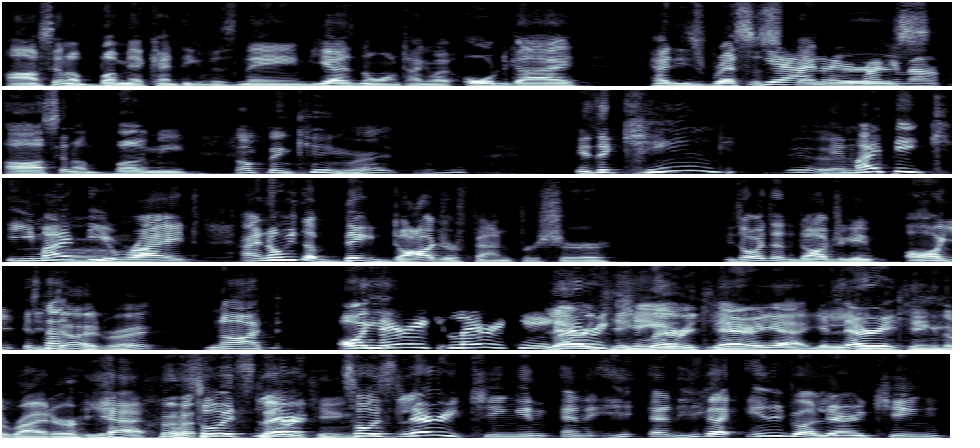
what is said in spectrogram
Uh, it's gonna bum me. I can't think of his name. You guys know what I'm talking about. Old guy had these red Yeah, I know what you're talking suspenders. about. Oh, it's gonna bug me. Something King, right? Isn't it? Is it King? Yeah. It might be. He might be Um, right. I know he's a big Dodger fan for sure. He's always at the Dodger game. Oh, it's He not. died, right? No, I, oh, yeah, Larry Larry King. Larry Larry King. King. Larry King. Larry, yeah, yeah, Larry- Stephen King, the writer. Yeah. So it's Larry Larry, King. So it's Larry King, and, and he and he got interviewed by Larry King,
